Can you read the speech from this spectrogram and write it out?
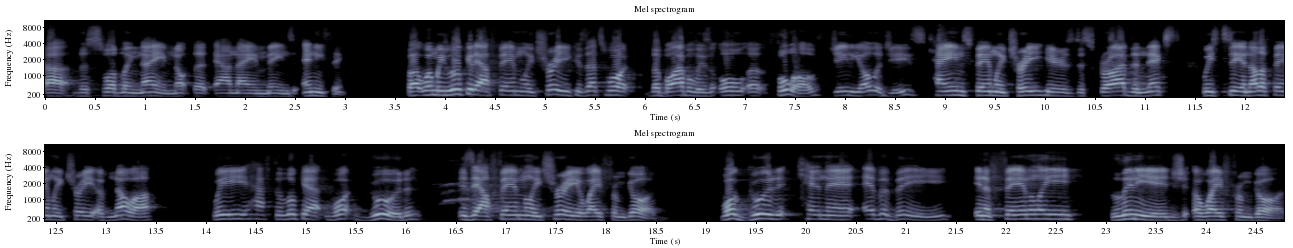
uh, the Swaddling name, not that our name means anything. But when we look at our family tree, because that's what the Bible is all uh, full of genealogies, Cain's family tree here is described, and next we see another family tree of Noah. We have to look at what good is our family tree away from God. What good can there ever be in a family lineage away from God?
